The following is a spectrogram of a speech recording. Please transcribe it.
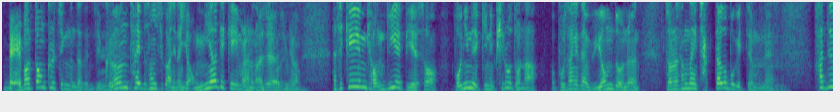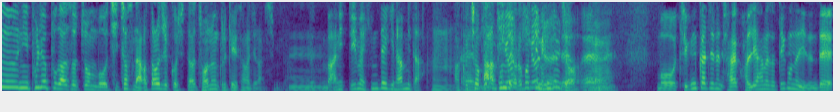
매번 덩크를 찍는다든지 그런 타입의 선수가 아니라 영리하게 게임을 하는 맞아요, 선수거든요. 지금. 사실 게임 경기에 비해서 본인이 느끼는 피로도나 부상에 대한 위험도는 저는 상당히 작다고 보기 때문에 하든이 플레이오프 가서 좀 뭐 지쳐서 나가 떨어질 것이다. 저는 그렇게 예상하지는 않습니다. 근데 음. 많이 뛰면 힘들긴 합니다. 음. 아 그렇죠. 네, 마라톤도 좀 여러 번 쉬어- 뛰면 힘들죠. 네. 네. 뭐 지금까지는 잘 관리하면서 뛰고는 있는데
